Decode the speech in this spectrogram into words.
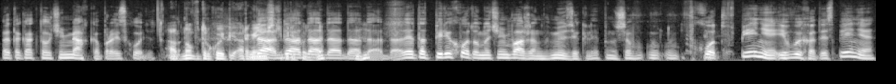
это как-то очень мягко происходит. Одно в другой органический да, да, да, да, да, да, да. Этот переход, он очень важен в мюзикле, потому что вход в пение и выход из пения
